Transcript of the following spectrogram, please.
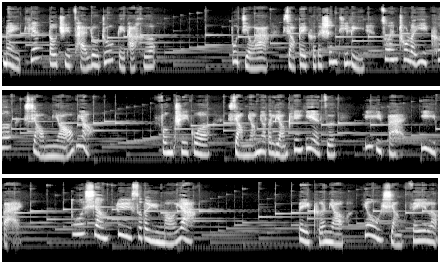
每天都去采露珠给它喝。不久啊，小贝壳的身体里钻出了一颗小苗苗。风吹过，小苗苗的两片叶子一摆一摆，多像绿色的羽毛呀！贝壳鸟又想飞了，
